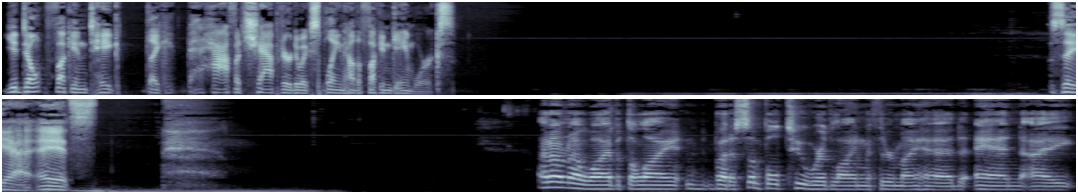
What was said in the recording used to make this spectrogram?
you don't fucking take like half a chapter to explain how the fucking game works. So yeah, it's I don't know why, but the line, but a simple two word line went through my head, and I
